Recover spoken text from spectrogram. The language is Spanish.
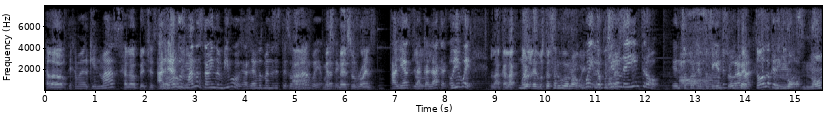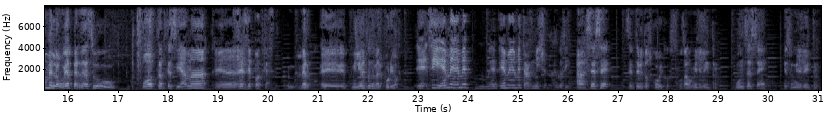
Hello. Déjame ver quién más. Hello, bitches. Adrián No, Guzmán nos está viendo en vivo. Adrián Guzmán es este sonar, Ah, güey. me, acuérdate. me zurró en Alias La. Calaca. Oye, güey. la calaca. No. Oye, ¿les gustó el saludo o no, güey? Güey, lo pusieron vez. de intro en su, pro- en su Ah, siguiente programa. Todo lo que dijimos. No, no me lo voy a perder su podcast que se llama eh, CC Podcast. Mer- eh, Milímetros de Mercurio. Eh, sí, MM, MM Transmission, algo así. Ah, CC, centímetros cúbicos. O sea, un mililitro. Un CC es un mililitro.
